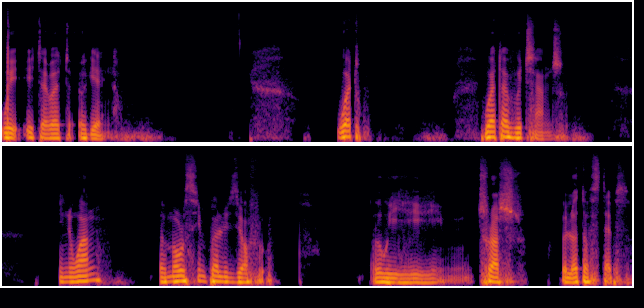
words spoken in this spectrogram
we iterate again. What, what have we changed? In one, a more simple user flow. We trash a lot of steps.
